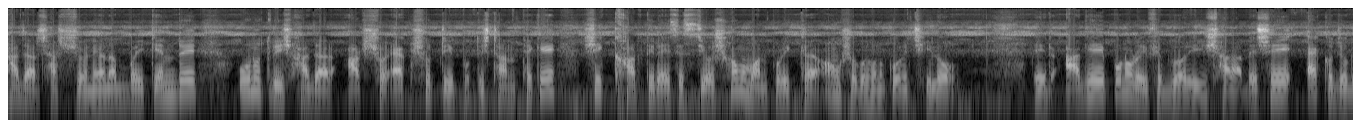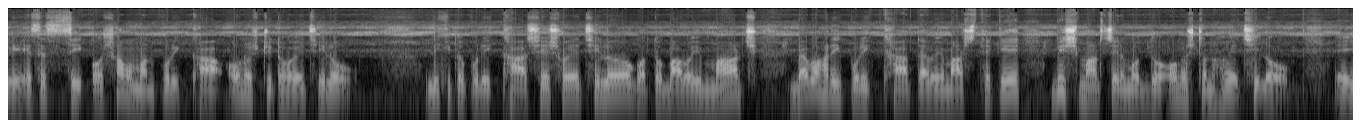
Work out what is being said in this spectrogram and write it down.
হাজার সাতশো নিরানব্বই কেন্দ্রে উনত্রিশ হাজার আটশো একষট্টি প্রতিষ্ঠান থেকে শিক্ষার্থীরা এসএসসি ও সমমান পরীক্ষায় অংশগ্রহণ করেছিল। এর আগে পনেরোই ফেব্রুয়ারি সারা দেশে একযোগে এসএসসি ও সমমান পরীক্ষা অনুষ্ঠিত হয়েছিল। লিখিত পরীক্ষা শেষ হয়েছিল গত বারোই মার্চ। ব্যবহারিক পরীক্ষা তেরোই মার্চ থেকে বিশ মার্চের মধ্যে অনুষ্ঠান হয়েছিল। এই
